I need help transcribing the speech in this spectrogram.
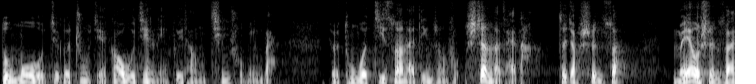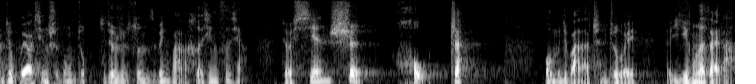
杜牧这个注解高屋建瓴，非常清楚明白，就是通过计算来定胜负，胜了才打，这叫胜算。没有胜算就不要兴师动众，这就是《孙子兵法》的核心思想，叫先胜后战。我们就把它称之为叫赢了再打。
